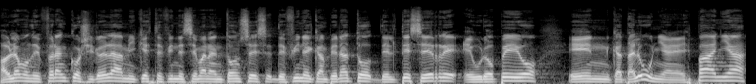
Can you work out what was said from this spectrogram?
Hablamos de Franco Girolami, que este fin de semana entonces define el campeonato del TCR europeo en Cataluña, en España.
